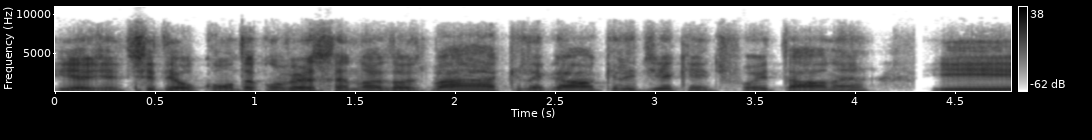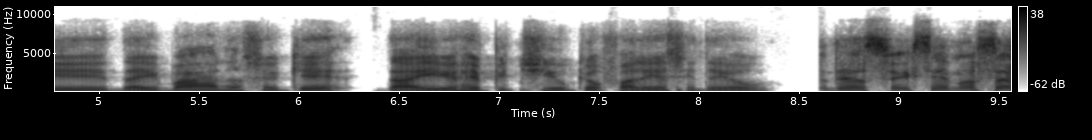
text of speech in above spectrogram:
e a gente se deu conta conversando nós dois, bah, que legal aquele dia que a gente foi e tal, né? E daí, bah, não sei o que. Daí eu repeti o que eu falei, assim, daí eu, meu Deus, foi sem emoção.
